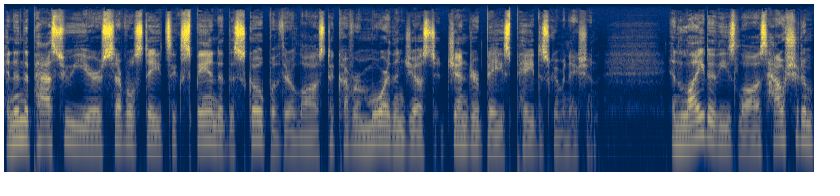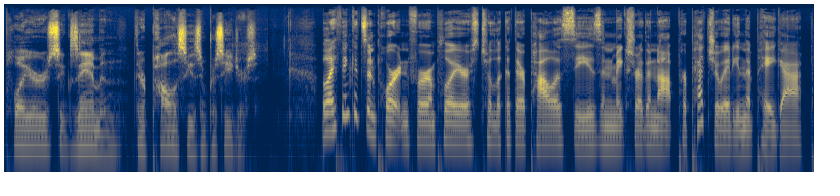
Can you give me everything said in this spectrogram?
and in the past few years, several states expanded the scope of their laws to cover more than just gender based pay discrimination. In light of these laws, how should employers examine their policies and procedures? Well, I think it's important for employers to look at their policies and make sure they're not perpetuating the pay gap.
